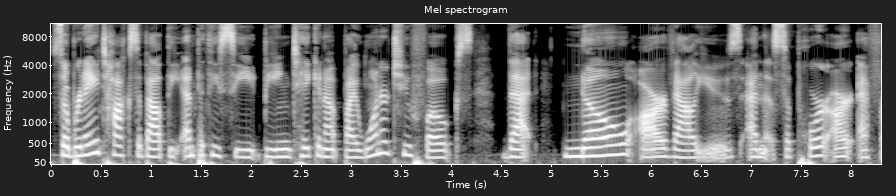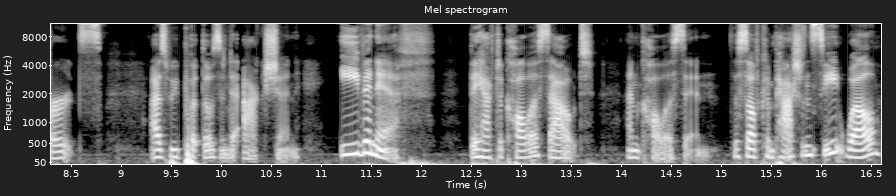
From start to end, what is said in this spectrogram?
So, Brene talks about the empathy seat being taken up by one or two folks that know our values and that support our efforts as we put those into action, even if they have to call us out and call us in. The self compassion seat, well,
